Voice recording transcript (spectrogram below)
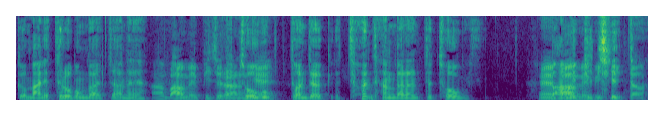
그거 많이 들어본 것 같지 않아요? 아 마음의 빛이라는 조국 전, 전 장관한테 조국 네, 마음의, 마음의 빛이, 빛이 있다.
